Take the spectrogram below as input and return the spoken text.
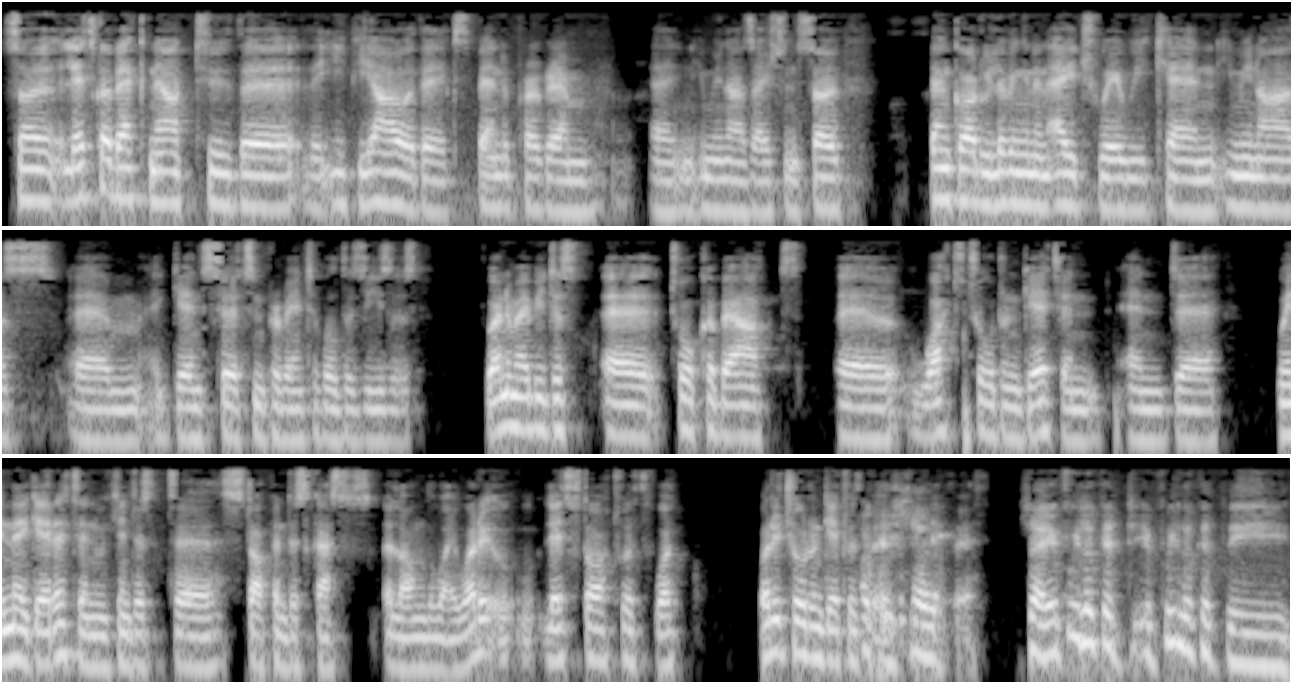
So let's go back now to the, the EPI or the expanded program in immunization. So thank God we're living in an age where we can immunize um, against certain preventable diseases. Do you want to maybe just uh, talk about uh, what children get and and uh, when they get it, and we can just uh, stop and discuss along the way. What do, let's start with what what do children get with okay, birth, so, birth? So if we look at if we look at the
